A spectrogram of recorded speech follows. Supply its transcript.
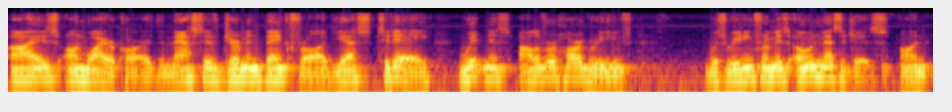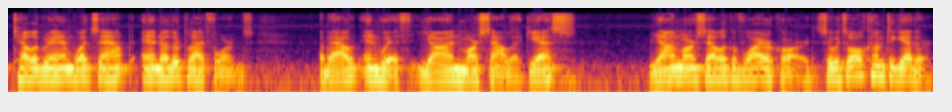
eyes on Wirecard, the massive German bank fraud. Yes, today, witness Oliver Hargreave was reading from his own messages on Telegram, WhatsApp, and other platforms about and with Jan Marsalek. Yes, Jan Marsalek of Wirecard. So it's all come together.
